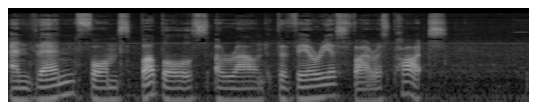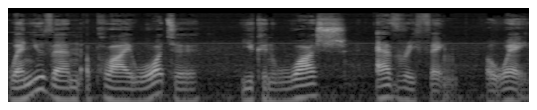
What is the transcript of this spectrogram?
and then forms bubbles around the various virus parts. When you then apply water, you can wash everything away.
